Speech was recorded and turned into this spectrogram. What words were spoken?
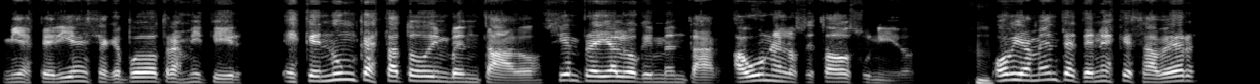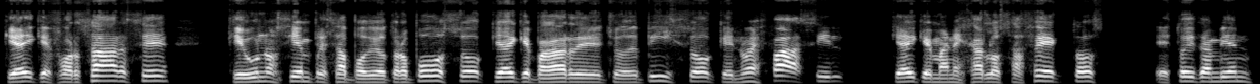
mi experiencia que puedo transmitir, es que nunca está todo inventado, siempre hay algo que inventar, aún en los Estados Unidos. Hmm. Obviamente tenés que saber que hay que forzarse, que uno siempre sapo de otro pozo, que hay que pagar derecho de piso, que no es fácil, que hay que manejar los afectos. Estoy también,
